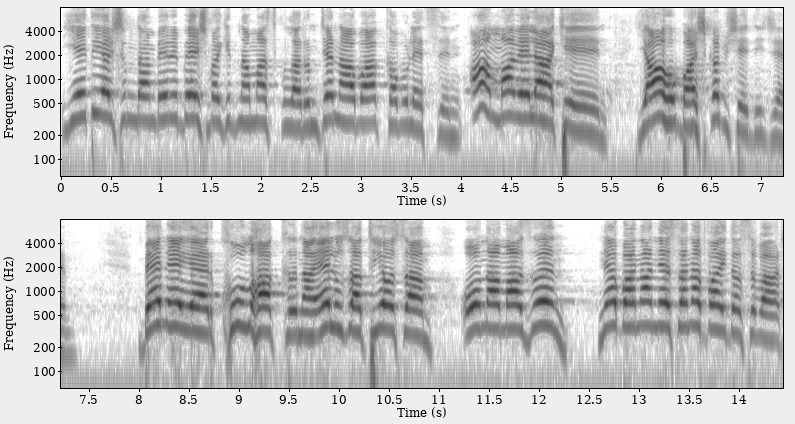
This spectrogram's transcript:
7 yaşından beri beş vakit namaz kılarım. Cenab-ı Hak kabul etsin. Ama ve lakin. Yahu başka bir şey diyeceğim. Ben eğer kul hakkına el uzatıyorsam o namazın ne bana ne sana faydası var.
